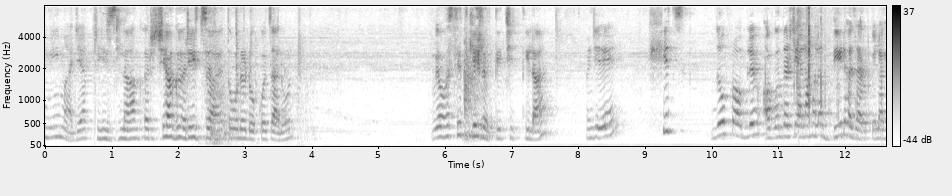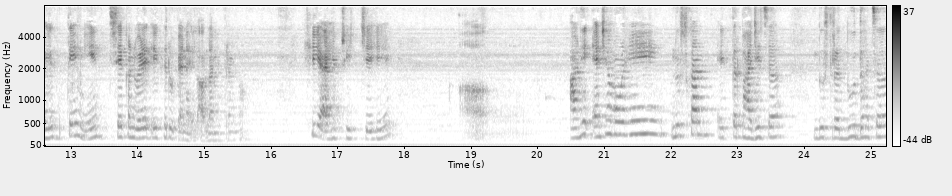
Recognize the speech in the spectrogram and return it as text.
मी माझ्या फ्रीजला घरच्या घरीच आहे थोडं डोकं चालवून व्यवस्थित केलं ती चित्तीला. म्हणजे हीच जो प्रॉब्लेम अगोदरच्या याला मला दीड हजार रुपये लागले ते मी सेकंड वेळेत एक रुपया नाही लावला मित्रांनो. ही आहे फ्रीजचे हे. आणि याच्यामुळे हे नुकसान एकतर भाजीचं दुसरं दुधाचं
